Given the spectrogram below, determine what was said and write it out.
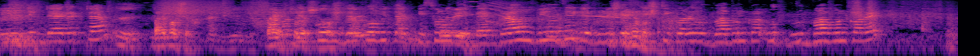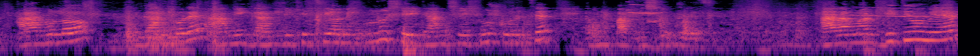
Music director আমাদের কবিদের কবিতার পিছনে যে ব্যাকগ্রাউন্ড মিউজিক এগুলি সে সৃষ্টি করে উদ্ভাবন করে উদ্ভাবন করে। আর হলো গান করে আমি গান লিখেছি অনেকগুলো সেই গান সে সুর করেছে এবং পাবলিশও করেছে। আর আমার দ্বিতীয় মেয়ের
